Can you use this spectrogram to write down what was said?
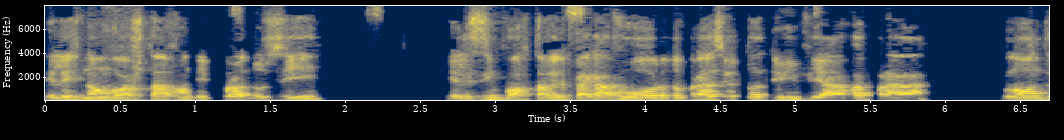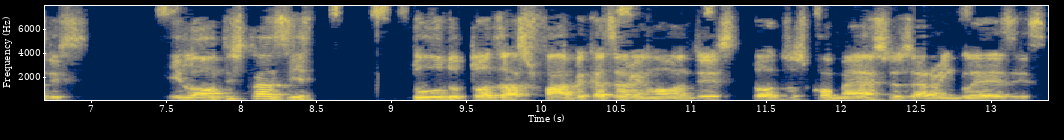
Eles não gostavam de produzir, eles importavam, ele pegava o ouro do Brasil todo e enviava para Londres. E Londres trazia tudo, todas as fábricas eram em Londres, todos os comércios eram ingleses,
